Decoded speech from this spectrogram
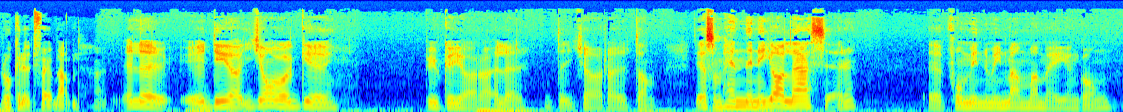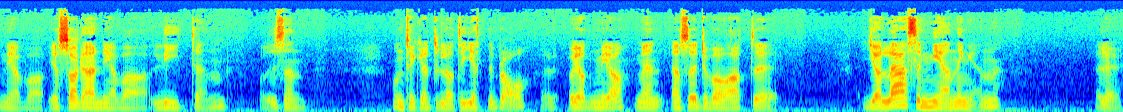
råkar ut för ibland. eller eh, det jag eh, brukar göra, eller inte göra utan det som händer när jag läser eh, påminner min mamma mig en gång när jag var, jag sa det här när jag var liten och sen hon tycker att det låter jättebra och jag med men alltså det var att jag läser meningen eller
